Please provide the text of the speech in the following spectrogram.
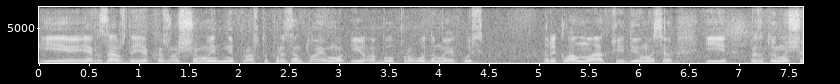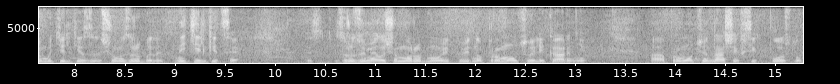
і як завжди я кажу, що ми не просто презентуємо і або проводимо якусь рекламну акцію і дивимося і презентуємо, що ми тільки що ми зробили. Не тільки це. Зрозуміло, що ми робимо відповідно промоцію лікарні, промоцію наших всіх послуг,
